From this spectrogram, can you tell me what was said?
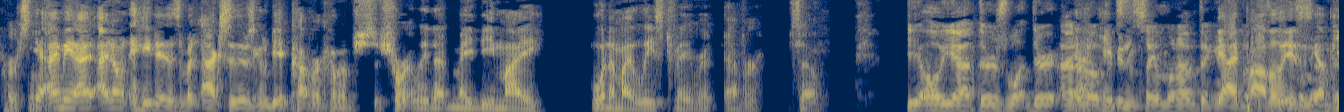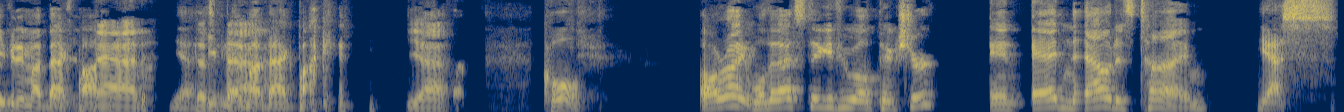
personally. yeah, I mean, I, I don't hate it as much. Actually, there's going to be a cover coming up sh- shortly that may be my one of my least favorite ever. So Yeah, oh yeah, there's one there. I Yeah, don't know if it's keeping- the same one I'm thinking. yeah, of, it probably is. I'm keeping it in my back pocket. Bad. Yeah, That's keeping that in my back pocket. Yeah. cool. All right. Well, that's Dig If You Will picture. And Ed, now it is time Yes.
